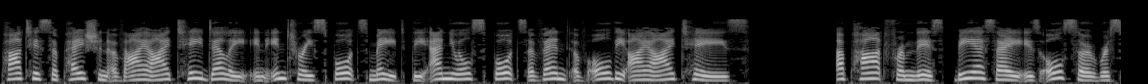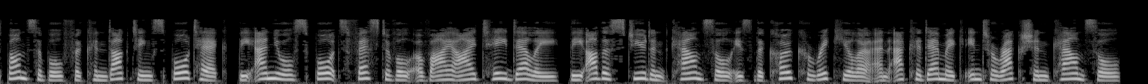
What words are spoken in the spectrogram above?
participation of IIT Delhi in Interi Sports Meet the annual sports event of all the IITs. Apart from this, BSA is also responsible for conducting Sportech, the annual sports festival of IIT Delhi. The other student council is the Co-Curricular and Academic Interaction Council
